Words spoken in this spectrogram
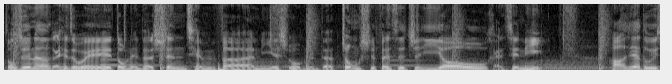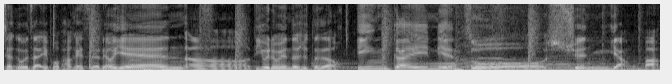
总之呢，感谢这位斗内的深潜粉，你也是我们的忠实粉丝之一哦，感谢你。好，现在读一下各位在 Apple Podcast 的留言。呃，第一位留言的是这个，应该念作宣扬吧？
